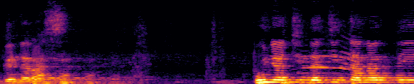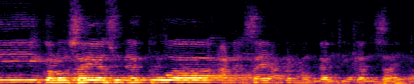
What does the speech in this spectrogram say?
generasi punya cita-cita nanti kalau saya sudah tua anak saya akan menggantikan saya.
